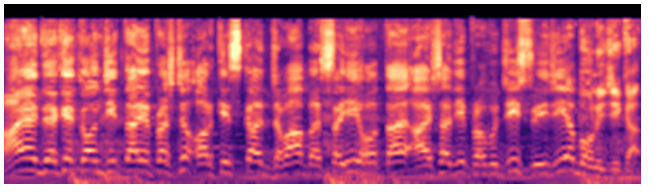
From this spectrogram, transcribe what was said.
आए, देखे कौन जीता ये प्रश्न और किसका जवाब सही होता है। आयशा जी, प्रभु जी, श्री जी या बोनी जी का?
